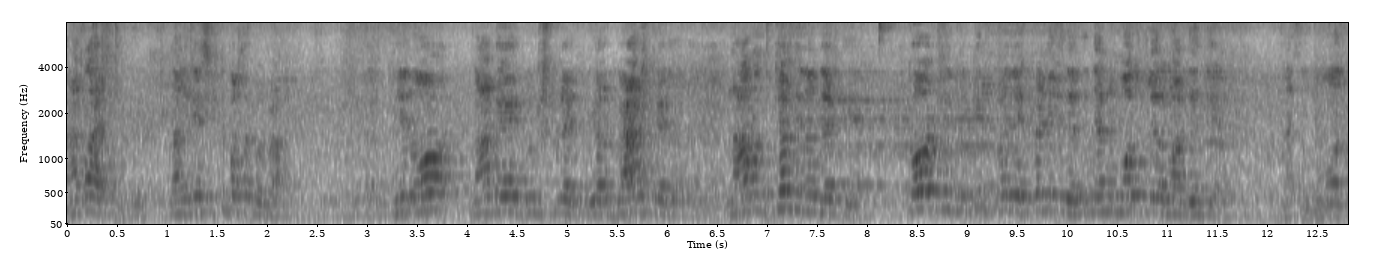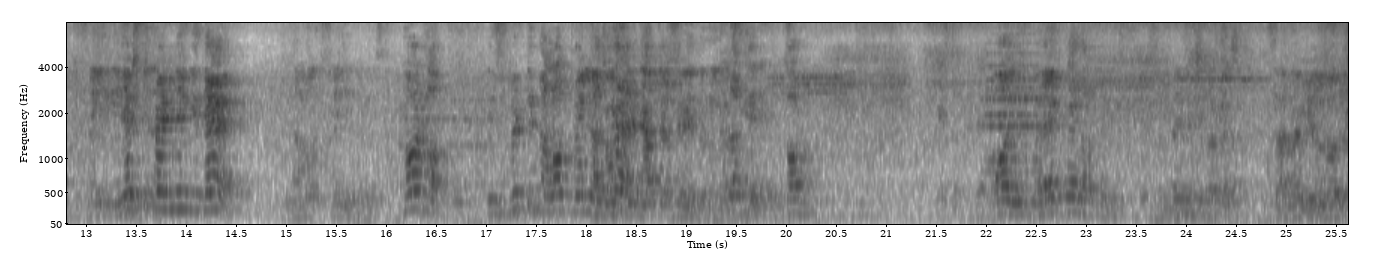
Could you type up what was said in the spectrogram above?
ನಾಗರಾಜ್ ನನಗೆ ಸಿಟ್ಟು ಬರ್ಸಕ್ಕೆ ಬರ್ಬೇಡ ನೀನು not a good student you are bad student ನಾನೊಂದು ಕೇಳ್ತೀನಿ ಇನ್ನೊಂದು ಹೇಳ್ತೀನಿ ಟೋಟ್ಲಿ ಮಿಕ್ಕಿದ ಫೈಲ್ ಎಷ್ಟು ಪೆಂಡಿಂಗ್ ಇದೆ ಅಂತ ನಾನು ಮೂವತ್ತು ಕ್ಲಿಯರ್ ಮಾಡಿದೆ ಅಂತ ಅಲ್ಲ ಸರ್ ಮೂವತ್ತು ಫೈಲ್ಗೆ ಎಷ್ಟು ಪೆಂಡಿಂಗ್ ಇದೆ ನಲ್ವತ್ತು ಫೈಲ್ ಇದೆ ಸರ್ ಟೋಟ್ಲು ಇದು ಬಿಟ್ಟು ನಲವತ್ತು ಫೈಲ್ ಅಷ್ಟೇ ತೋರಿಸಿ ಯಾವ ತೋರಿಸ್ರಿ ಇದು ನನಗೆ ತರ್ತೀನಿ, ತಗೊಂಡು. ಓ ಇದು ಭಯಕ್ಕೆ ಇದಾರಪ್ಪ ಇದು. ಸರ್ ನಾವು ಎಲ್ಲೋದು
